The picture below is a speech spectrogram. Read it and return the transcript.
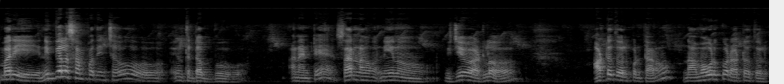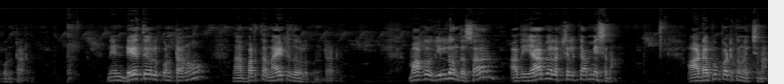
మరి నువ్వెలా సంపాదించావు ఇంత డబ్బు? అని అంటే సార్ నా నేను విజయవాడలో ఆటో తోలుకుంటాను. నా మొగుడు కూడా ఆటో తోలుకుంటాడు. నేను డే తోలుకుంటాను. నా భర్త నైట్ తోలుకుంటాడు. మాకు ఒక ఇల్లు ఉంది సార్. అది యాభై లక్షలకి అమ్మేసిన. ఆ డబ్బు పట్టుకుని వచ్చిన.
